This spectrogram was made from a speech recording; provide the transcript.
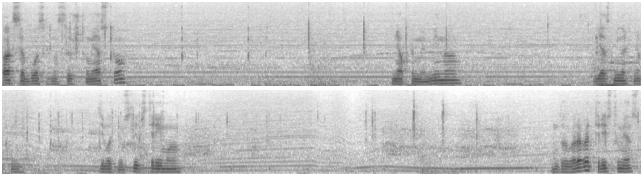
Пак се блъсах на същото място. Някой ме мина. И аз минах някой. Взимат ми от слипстрима. Добре бе, 30 място.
